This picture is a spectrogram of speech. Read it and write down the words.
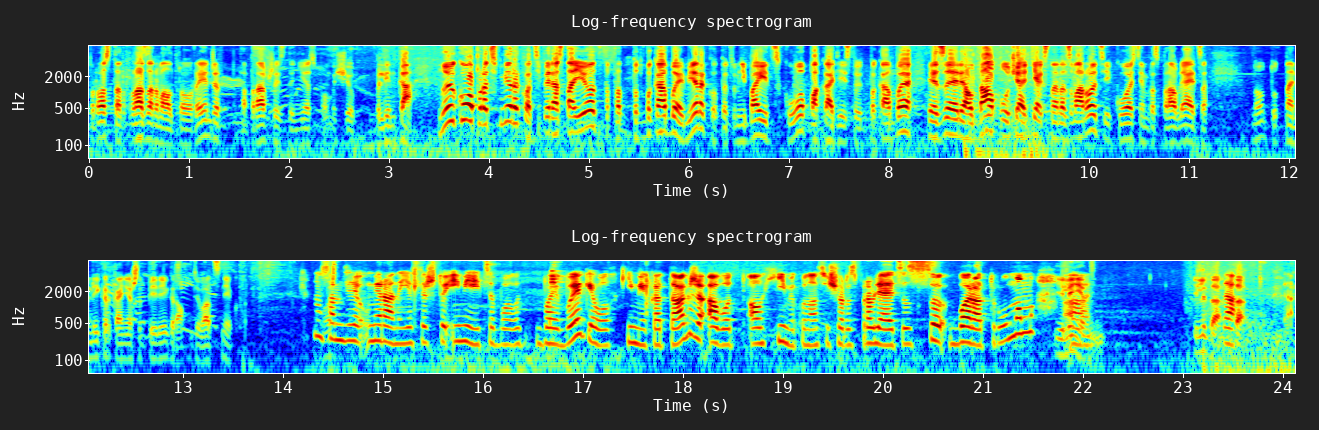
просто разорвал Дроу Рейнджер, добравшись до нее с помощью блинка. Ну и Ко против Меркла теперь остается под, под БКБ. Меркл, поэтому не боится Ко, пока действует БКБ, Эзериал дал, получает текст на развороте, и Ко с ним расправляется. Ну, тут на микро, конечно, переиграл, деваться некуда. Ну, на самом деле, у Мирана, если что, имеется бал- байбек, и у Алхимика также, а вот Алхимик у нас еще расправляется с Баратрумом. Или А, нет? Или да? да. Да.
